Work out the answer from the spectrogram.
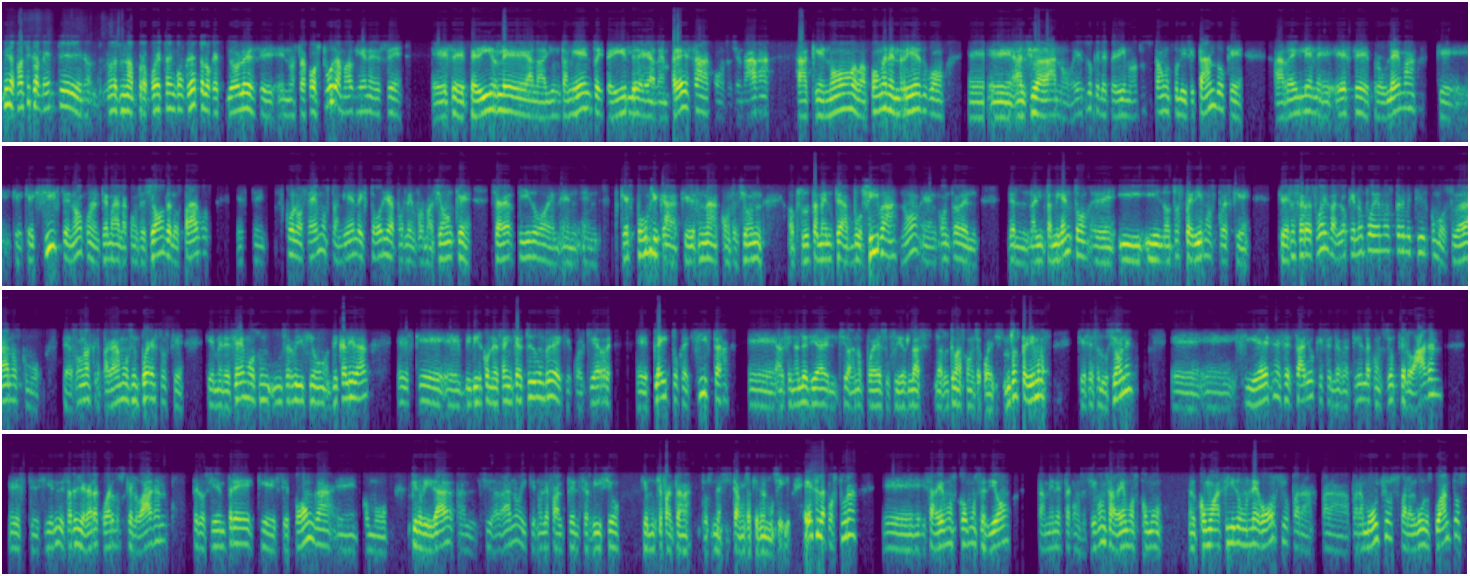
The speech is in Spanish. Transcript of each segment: Mira, básicamente no, no es una propuesta en concreto, lo que yo les, eh, en nuestra postura más bien es, eh, es pedirle al ayuntamiento y pedirle a la empresa concesionada a que no pongan en riesgo eh, eh, al ciudadano. Es lo que le pedimos. Nosotros estamos solicitando que arreglen eh, este problema que, que, existe, ¿no? Con el tema de la concesión, de los pagos. Este, conocemos también la historia por la información que se ha vertido en, en, en que es pública, que es una concesión absolutamente abusiva, ¿no? En contra del, del ayuntamiento eh, y, y nosotros pedimos pues que, que eso se resuelva. Lo que no podemos permitir como ciudadanos, como personas que pagamos impuestos, que, que merecemos un, servicio de calidad, es que eh, vivir con esa incertidumbre de que cualquier eh, pleito que exista, eh, al final del día el ciudadano puede sufrir las, las últimas consecuencias. Nosotros pedimos que se solucione, eh, si es necesario que se le retire la concesión, que lo hagan, este, si es necesario llegar a acuerdos, que lo hagan, pero siempre que se ponga eh, como prioridad al ciudadano y que no le falte el servicio que mucha falta pues necesitamos aquí en Hermosillo. Esa es la postura, eh, sabemos cómo se dio también esta concesión, sabemos cómo cómo ha sido un negocio para para para muchos, para algunos cuantos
